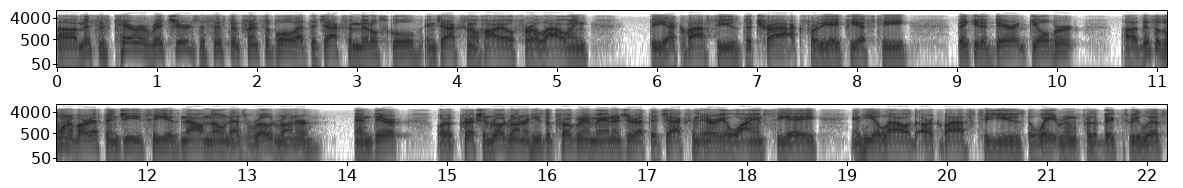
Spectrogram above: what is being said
Uh, Mrs. Tara Richards, assistant principal at the Jackson Middle School in Jackson, Ohio, for allowing the uh, class to use the track for the APFT. Thank you to Derek Gilbert. Uh, this is one of our FNGs. He is now known as Roadrunner. And Derek, or correction, Roadrunner, he's the program manager at the Jackson area YMCA, and he allowed our class to use the weight room for the big three lifts.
